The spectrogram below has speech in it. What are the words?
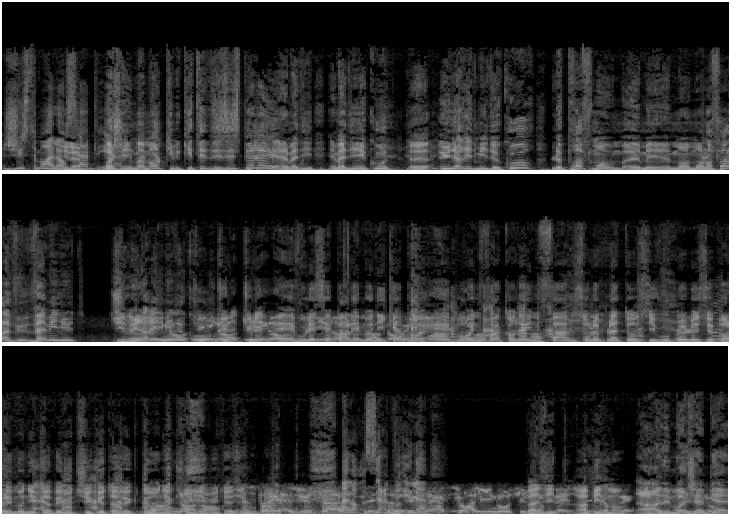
justement, alors, a- Moi, j'ai une maman qui, qui était désespérée. Elle m'a dit, elle m'a dit, écoute, euh, une heure et demie de cours, le prof, euh, mon, mon enfant l'a vu 20 minutes. Une heure et demie de Lino, cours. tu- tu les- eh, vous laissez parler Monica pour, eh, pour une fois qu'on a une femme sur le plateau, s'il vous plaît, laissez parler Monica Bellucci qui est avec nous en exclusivité, s'il vous juste, plaît. Alors, une réaction à Lino, s'il te Vas-y, plaît. rapidement. te plaît. Ah, mais rapidement. moi, j'aime bien.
